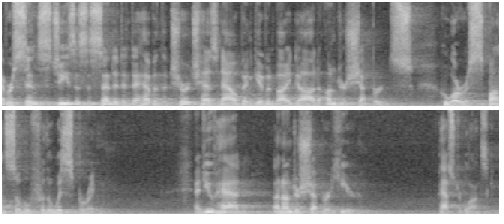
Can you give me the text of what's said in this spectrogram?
Ever since Jesus ascended into heaven, the church has now been given by God under shepherds who are responsible for the whispering. And you've had an under shepherd here, Pastor Blonsky.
